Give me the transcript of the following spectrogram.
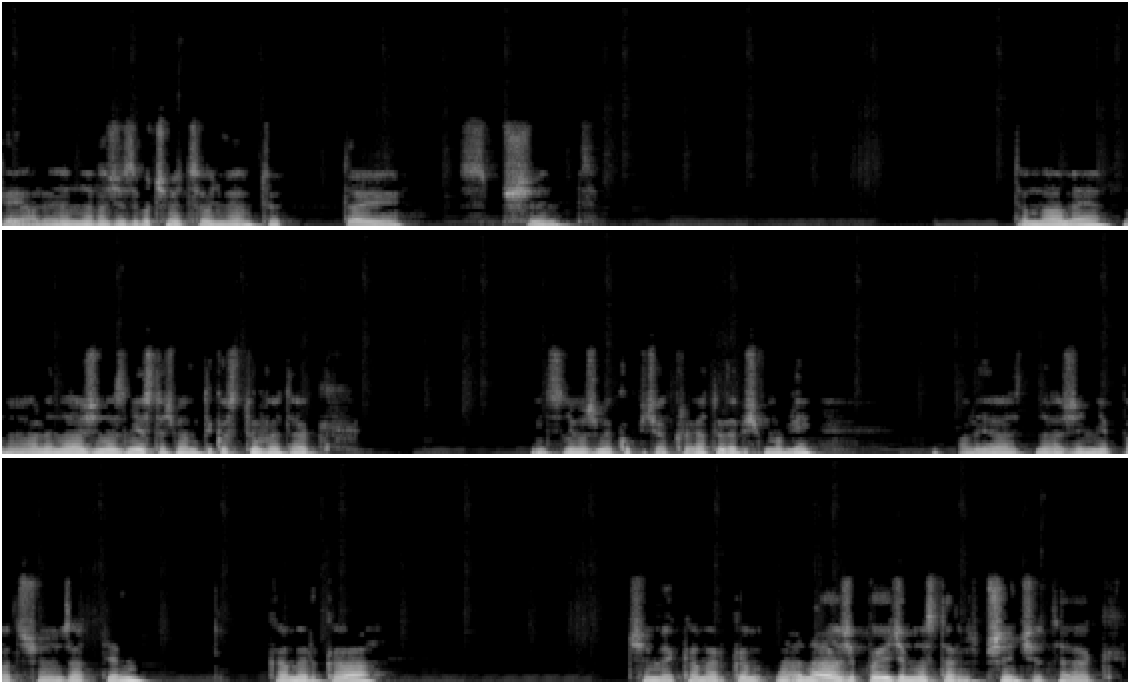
Okej, ale na razie zobaczymy co oni mają. Tutaj sprzęt. To mamy, no ale na razie nas nie stać. Mamy tylko stówę, tak? Nic nie możemy kupić. O, klawiaturę byśmy mogli. Ale ja na razie nie patrzę za tym. Kamerka. Czy my kamerkę... No na razie pojedziemy na starym sprzęcie, tak.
